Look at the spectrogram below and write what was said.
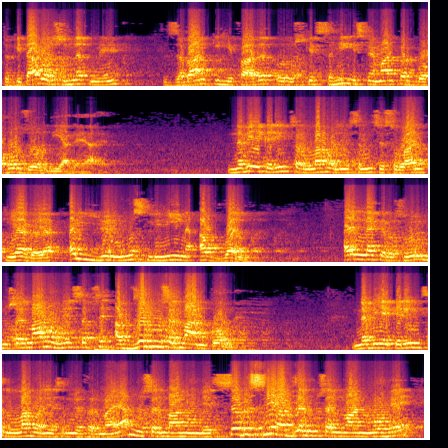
تو کتاب اور سنت میں زبان کی حفاظت اور اس کے صحیح استعمال پر بہت زور دیا گیا ہے۔ نبی کریم صلی اللہ علیہ وسلم سے سوال کیا گیا اول؟ اے اللہ کے رسول، مسلمانوں میں سب سے افضل مسلمان کون ہے؟ نبی کریم صلی اللہ علیہ وسلم نے فرمایا، مسلمانوں میں سب سے افضل مسلمان وہ ہے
